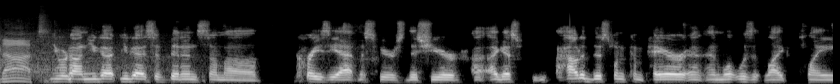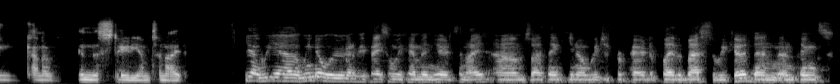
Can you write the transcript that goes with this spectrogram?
not. Yordan, you got you guys have been in some uh, crazy atmospheres this year. I guess how did this one compare, and, and what was it like playing kind of in the stadium tonight? Yeah, we uh, we knew what we were going to be facing when we came in here tonight. Um, so I think you know we just prepared to play the best that we could, and, and things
